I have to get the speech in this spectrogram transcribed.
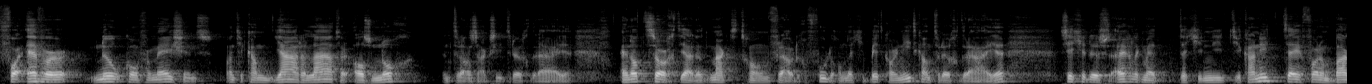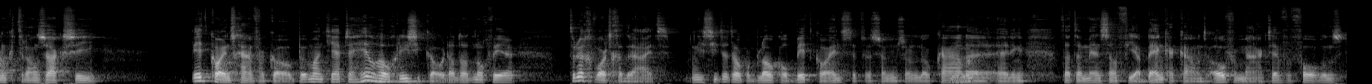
forever nul confirmations. Want je kan jaren later alsnog een transactie terugdraaien. En dat zorgt, ja, dat maakt het gewoon fraudegevoelig. Omdat je bitcoin niet kan terugdraaien, zit je dus eigenlijk met dat je niet, je kan niet tegen voor een banktransactie bitcoins gaan verkopen, want je hebt een heel hoog risico dat dat nog weer terug wordt gedraaid. En Je ziet het ook op local bitcoins, dat was zo'n zo'n lokale eh, dingen, dat de mensen dan via bankaccount overmaakt en vervolgens,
